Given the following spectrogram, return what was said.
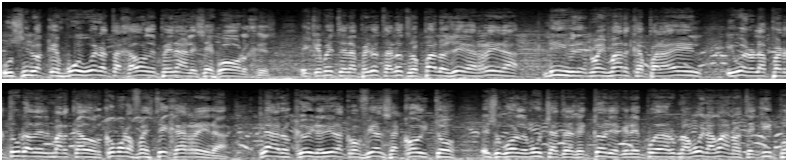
Un Silva que es muy buen atajador de penales, es Borges. El que mete la pelota al otro palo llega Herrera, libre, no hay marca para él. Y bueno, la apertura del marcador. ¿Cómo lo festeja Herrera? Claro que hoy le dio la confianza a Coito. Es un jugador de mucha trayectoria que le puede dar una buena mano a este equipo.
